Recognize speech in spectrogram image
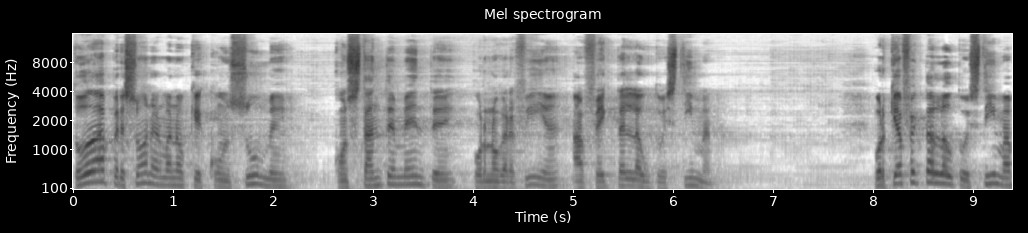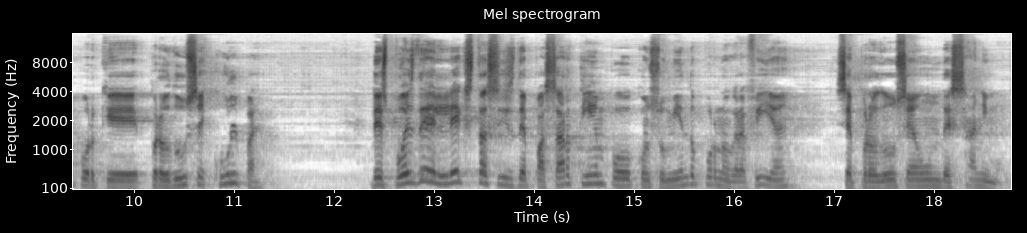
Toda persona, hermano, que consume constantemente pornografía afecta la autoestima. ¿Por qué afecta la autoestima? Porque produce culpa. Después del éxtasis de pasar tiempo consumiendo pornografía, se produce un desánimo.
